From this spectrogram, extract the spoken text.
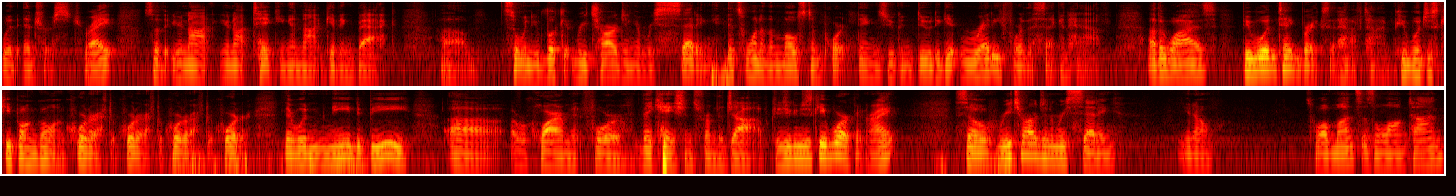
with interest right so that you're not you're not taking and not giving back um, so when you look at recharging and resetting, it's one of the most important things you can do to get ready for the second half. Otherwise, people wouldn't take breaks at halftime. People would just keep on going, quarter after quarter after quarter after quarter. There wouldn't need to be uh, a requirement for vacations from the job because you can just keep working, right? So recharging and resetting, you know, 12 months is a long time,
